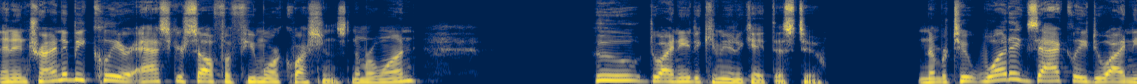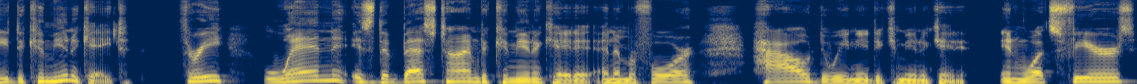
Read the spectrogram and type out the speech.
And in trying to be clear, ask yourself a few more questions. Number one, who do I need to communicate this to? Number two, what exactly do I need to communicate? Three, when is the best time to communicate it? And number four, how do we need to communicate it? In what spheres,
